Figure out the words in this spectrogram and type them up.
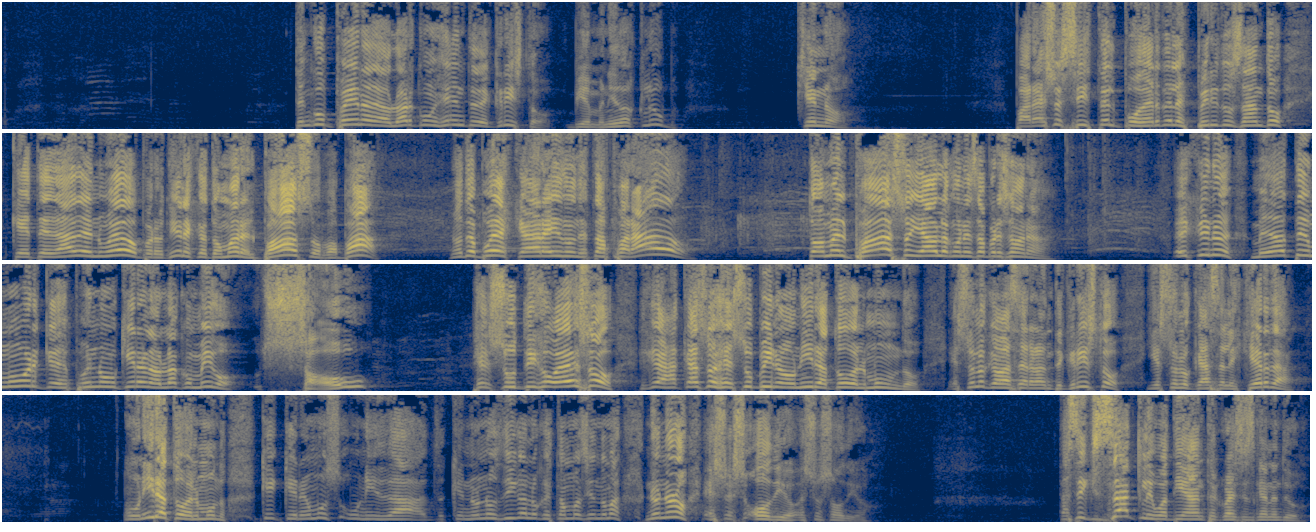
Tengo pena de hablar con gente de Cristo. Bienvenido al club. ¿Quién no? Para eso existe el poder del Espíritu Santo que te da de nuevo, pero tienes que tomar el paso, papá. No te puedes quedar ahí donde estás parado. Toma el paso y habla con esa persona. Es que me da temor que después no quieran hablar conmigo. So, Jesús dijo eso. ¿Acaso Jesús vino a unir a todo el mundo? Eso es lo que va a hacer el anticristo y eso es lo que hace la izquierda. Unir a todo el mundo. Que queremos unidad, que no nos digan lo que estamos haciendo mal. No, no, no, eso es odio, eso es odio. That's exactly what the Antichrist is going to do.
